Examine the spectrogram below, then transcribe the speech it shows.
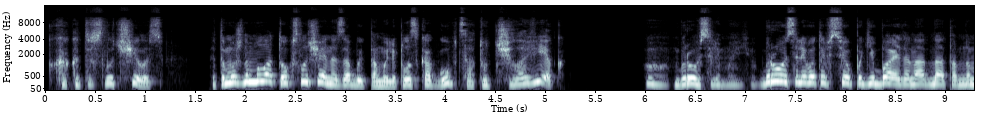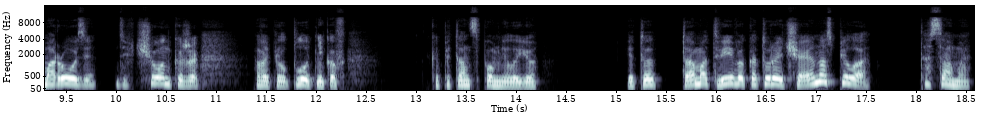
Как это случилось? Это можно молоток случайно забыть там или плоскогубца, а тут человек. О, бросили мы ее, бросили, вот и все, погибает она одна там на морозе. Девчонка же, — вопил Плотников. Капитан вспомнил ее. Это та Матвеева, которая чай у нас пила? Та самая,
